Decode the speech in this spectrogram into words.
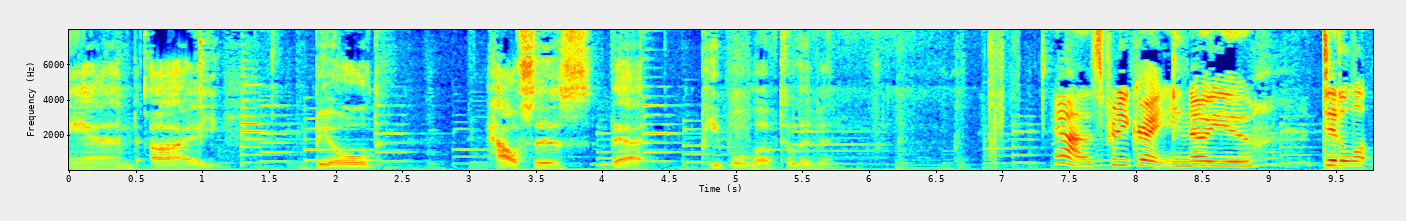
and I build houses that people love to live in. Yeah, that's pretty great. You know, you did a lo-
